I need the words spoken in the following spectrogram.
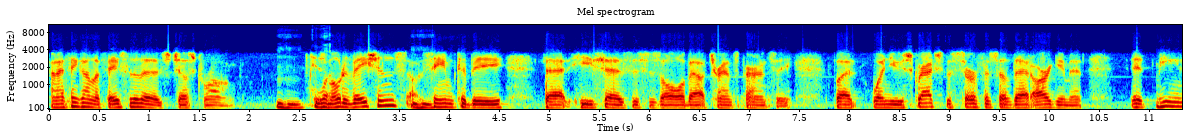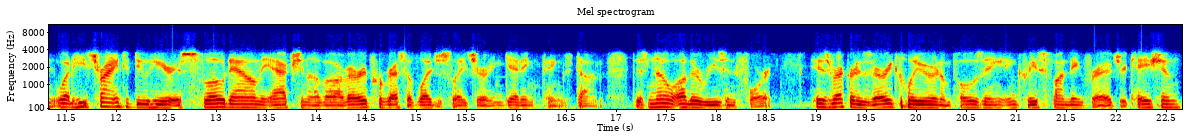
And I think on the face of it, it's just wrong. Mm-hmm. His what? motivations mm-hmm. seem to be that he says this is all about transparency. But when you scratch the surface of that argument, it means what he's trying to do here is slow down the action of our very progressive legislature in getting things done. There's no other reason for it. His record is very clear in opposing increased funding for education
